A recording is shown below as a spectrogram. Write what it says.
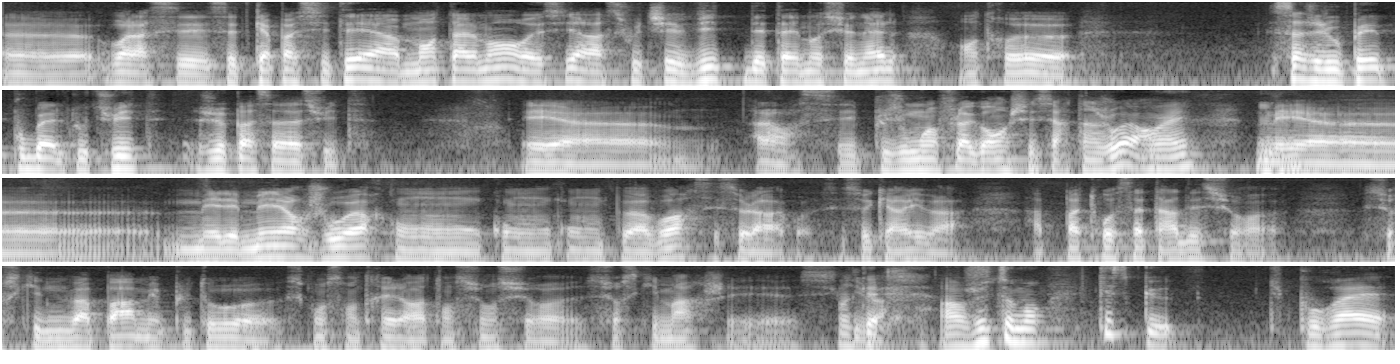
euh, voilà, c'est cette capacité à mentalement réussir à switcher vite d'état émotionnel entre euh, ça j'ai loupé, poubelle tout de suite, je passe à la suite. Et alors c'est plus ou moins flagrant chez certains joueurs, hein, mais, mais les meilleurs joueurs qu'on peut avoir, c'est ceux-là. C'est ceux qui arrivent à, à pas trop s'attarder sur, sur ce qui ne va pas, mais plutôt euh, se concentrer leur attention sur, sur ce qui marche et euh, ce qui Ok. va. Alors justement, qu'est-ce que tu pourrais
